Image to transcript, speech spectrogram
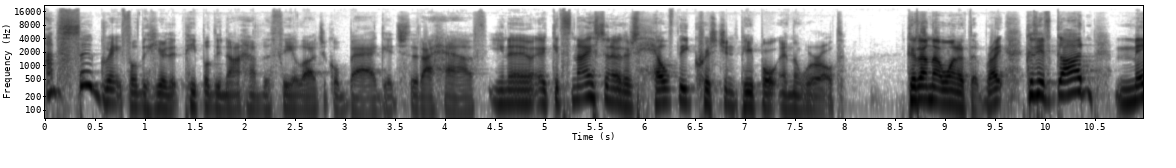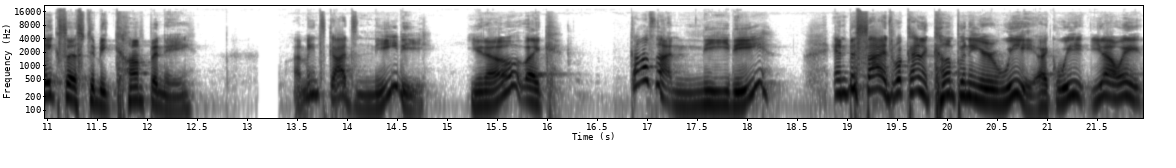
I'm so grateful to hear that people do not have the theological baggage that I have. You know, it's nice to know there's healthy Christian people in the world because I'm not one of them, right? Because if God makes us to be company, that means God's needy, you know? Like, God's not needy. And besides, what kind of company are we? Like, we, you know, we.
